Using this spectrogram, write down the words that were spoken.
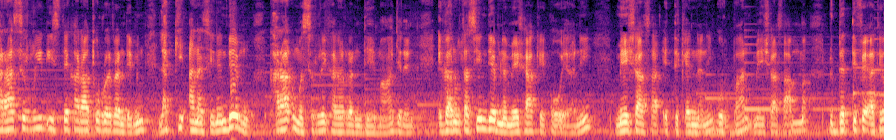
karaa sirrii dhiistee karaa xurree irra hin deemin lakkii ana asiin hin deemu karaadhuma sirrii kana irra hin deemaa jedhan egaa nuti asiin deemna meeshaa kee koo jedhanii meeshaa isaa itti kennanii gurbaan meeshaa isaa amma duddatti fe'atee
